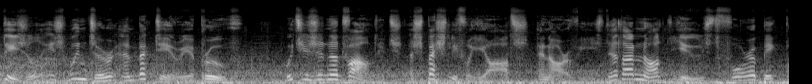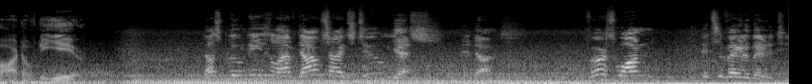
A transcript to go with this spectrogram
diesel is winter and bacteria proof which is an advantage, especially for yachts and RVs that are not used for a big part of the year. Does blue diesel have downsides too? Yes, it does. First one, its availability.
